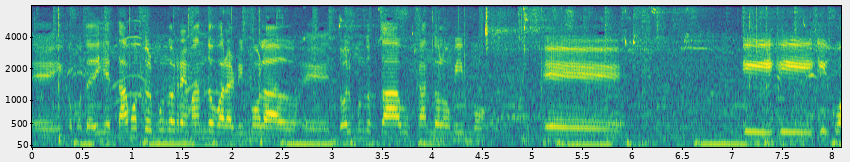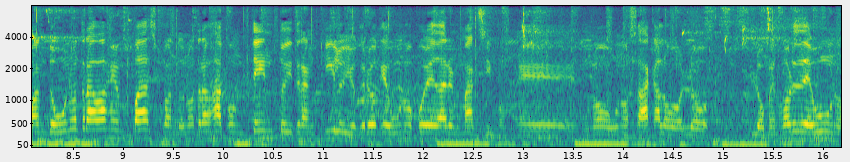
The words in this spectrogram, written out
Eh, y como te dije, estábamos todo el mundo remando para el mismo lado. Eh, todo el mundo estaba buscando lo mismo. Y, cuando uno trabaja en paz, cuando uno trabaja contento y tranquilo, yo creo que uno puede dar el máximo. uno, uno saca lo, lo mejor de uno.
